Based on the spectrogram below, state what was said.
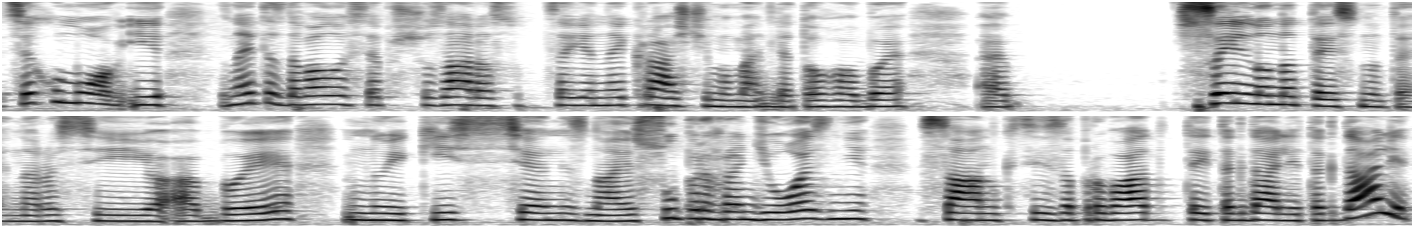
цих умов. І знаєте, здавалося б, що зараз це є найкращий момент для того, аби. Сильно натиснути на Росію, аби ну якісь не знаю суперграндіозні санкції запровадити і так далі. І так далі.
